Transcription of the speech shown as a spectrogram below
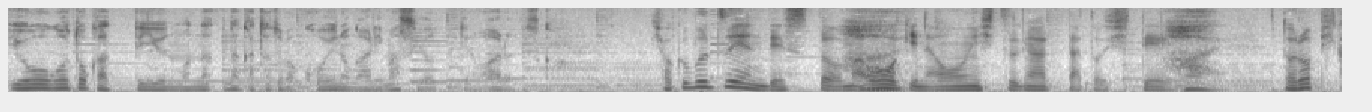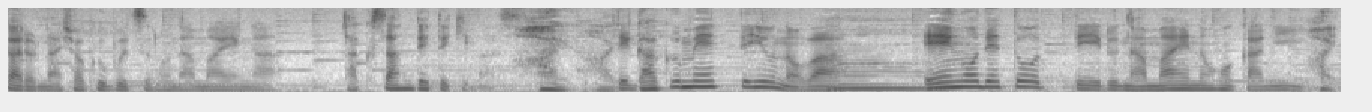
用語とかっていうのもななんか例えばこういうのがありますよっていうのはあるんですか？植物園ですと、まあ、大きな温室があったとして、はい、トロピカルな植物の名前がたくさん出てきます。はいはい、で学名っていうのは英語で通っている名前のほかに、はい、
